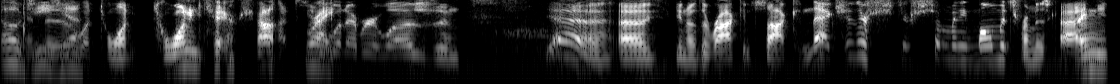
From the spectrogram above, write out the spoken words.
Oh, geez, the, yeah. What 20, 20 chair shots Right. or whatever it was, and yeah, uh, you know the Rock and Sock connection. There's there's so many moments from this guy, and you,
